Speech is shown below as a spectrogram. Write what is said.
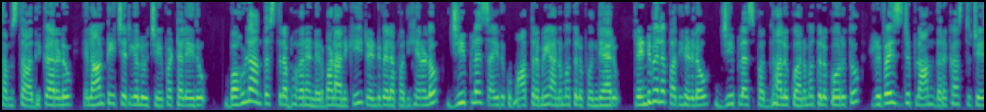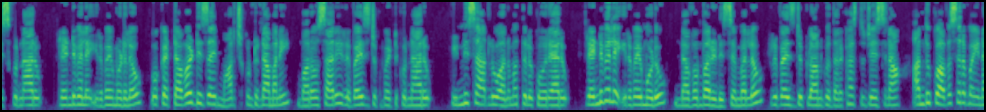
సంస్థ అధికారులు ఎలాంటి చర్యలు చేపట్టలేదు. బహుళ అంతస్తుల భవన నిర్మాణానికి రెండు వేల పదిహేనులో జీ ప్లస్ ఐదుకు మాత్రమే అనుమతులు పొందారు. రెండు వేల పదిహేడులో జీ ప్లస్ పద్నాలుగు అనుమతులు కోరుతూ రివైజ్డ్ ప్లాన్ దరఖాస్తు చేసుకున్నారు. రెండు వేల ఇరవై మూడులో ఒక టవర్ డిజైన్ మార్చుకుంటున్నామని మరోసారి రివైజ్డ్కు పెట్టుకున్నారు. ఇన్నిసార్లు అనుమతులు కోరారు. రెండు వేల ఇరవై మూడు నవంబర్ డిసెంబర్లో రివైజ్డ్ ప్లాన్కు దరఖాస్తు చేసిన అందుకు అవసరమైన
